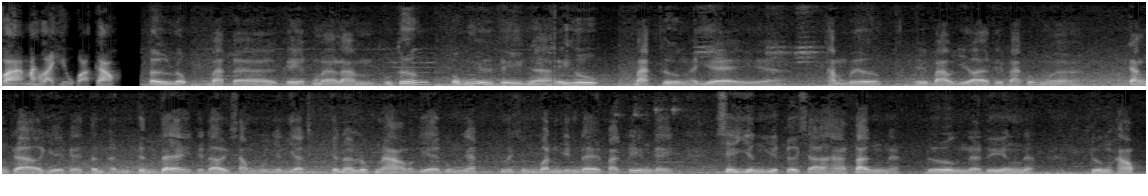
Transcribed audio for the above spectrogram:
và mang lại hiệu quả cao. Từ lúc bác ờ, Kiệt mà làm thủ tướng cũng như khi nghỉ hưu, bác thường hay về ờ, thăm quê hương thì bao giờ thì bác cũng ờ, trăn trở về cái tình hình kinh tế, cái đời sống của nhân dân. Cho nên lúc nào bác về cũng nhắc là xung quanh vấn đề phát triển cái xây dựng về cơ sở hạ tầng nè, đường nè, điện nè, trường học,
